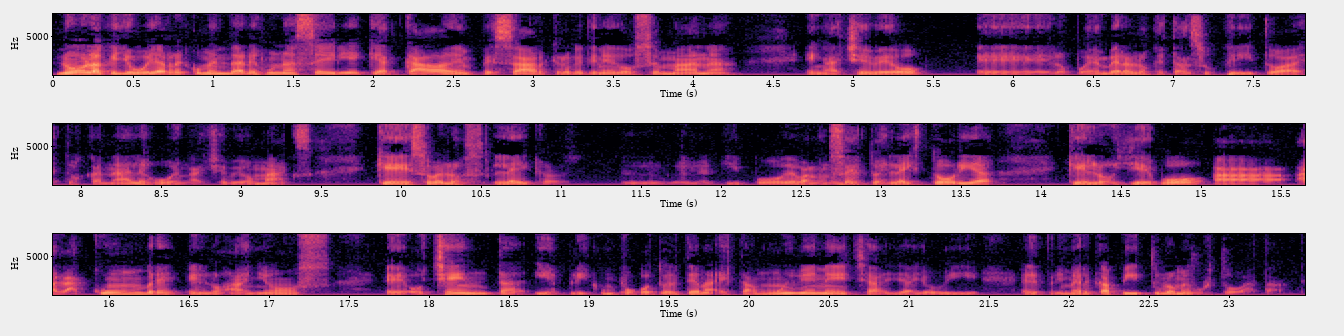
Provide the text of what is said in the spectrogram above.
No, la que yo voy a recomendar es una serie que acaba de empezar, creo que tiene dos semanas en HBO. Eh, lo pueden ver a los que están suscritos a estos canales o en HBO Max, que es sobre los Lakers, el, el equipo de baloncesto. Es la historia que los llevó a, a la cumbre en los años eh, 80 y explica un poco todo el tema. Está muy bien hecha, ya yo vi el primer capítulo, me gustó bastante.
